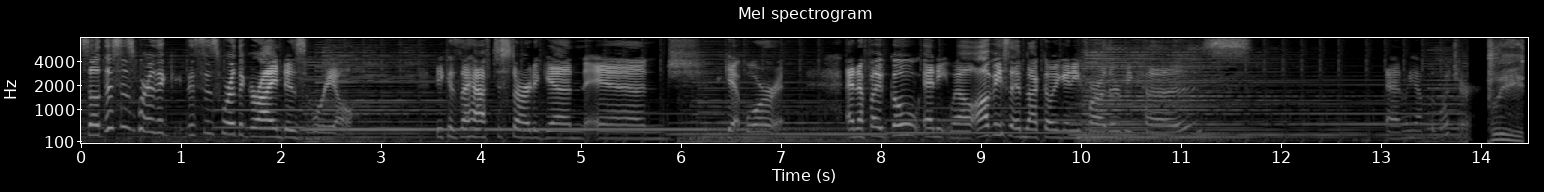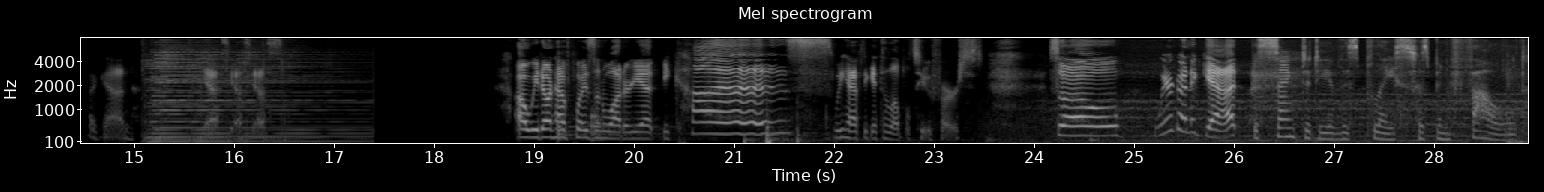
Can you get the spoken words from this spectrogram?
So this is where the this is where the grind is real. Because I have to start again and get more. And if I go any well, obviously I'm not going any farther because and we have the butcher. Please. Again. Yes, yes, yes. Oh, we don't have poison water yet because we have to get to level two first. So we're gonna get The sanctity of this place has been fouled.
